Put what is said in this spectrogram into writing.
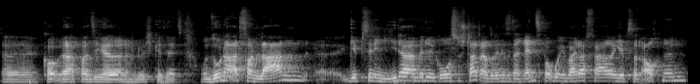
äh, kommt, hat man sich ja dann durchgesetzt. Und so eine Art von Laden äh, gibt es denn in jeder mittelgroßen Stadt? Also wenn ich jetzt nach Rendsburg irgendwie weiterfahre, gibt es dort auch einen,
